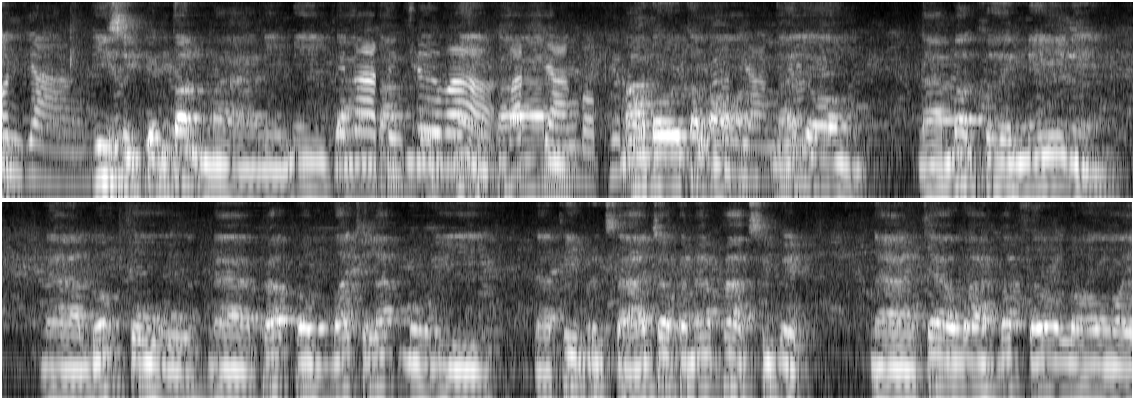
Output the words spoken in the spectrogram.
ต้นยาง20 เป็นต้นมานี่มีที่การน่าถึงทำชื่บุอญว่าให้ทาวัดนยางบ่อพิรมมาโดยตลอดต้นยางนะโยมนะเมื่อคืนนี้นี่นะหลวงปู่นะพระพรหมวัชรโมรี นะที่ปรึกษาเจ้าคณะภาค 11นะเจ้าวาดวัดโสลอย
